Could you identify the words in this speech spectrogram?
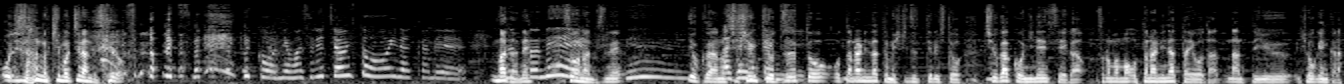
おじさんの気持ちなんですけど。結構ね忘れちゃう人多い中でまだね、ね、そうなんですね、よくあの思春期をずっと大人になっても引きずってる人、中学校2年生がそのまま大人になったようだなんていう表現から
